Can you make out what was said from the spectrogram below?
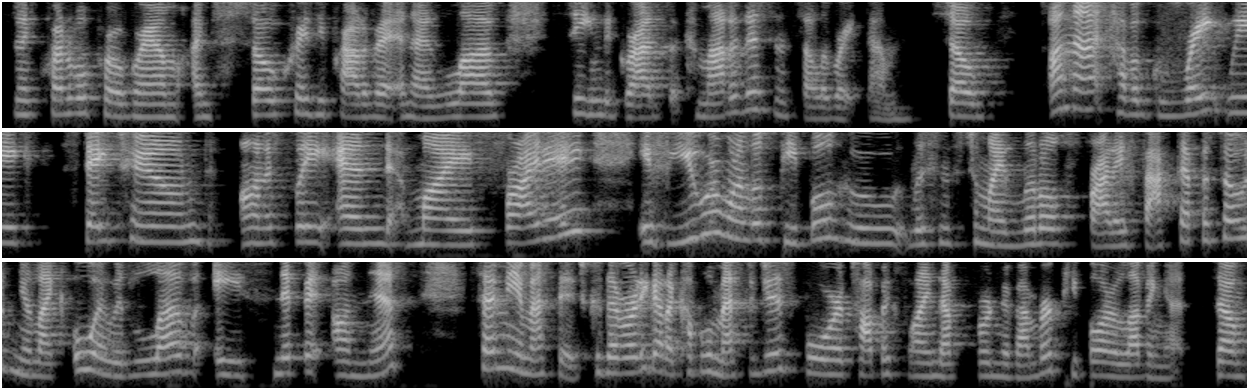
It's an incredible program. I'm so crazy proud of it. And I love seeing the grads that come out of this and celebrate them. So, on that, have a great week stay tuned honestly. And my friday if you are one of those people who listens to my little friday fact episode and you're like oh i would love a snippet on this send me a message because i've already got a couple messages for topics lined up for november. People are loving it. So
